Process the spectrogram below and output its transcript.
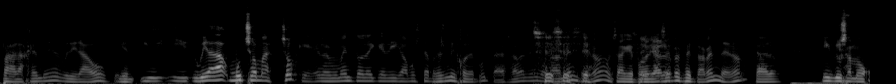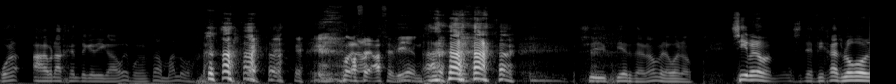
Para la gente dirá, oh, y, y- y hubiera dado mucho más choque en el momento de que diga, hostia, pero es un hijo de puta, ¿sabes? Digo, Sí, sí, realmente, sí. ¿no? O sea, que podría claro. ser perfectamente, ¿no? claro. Incluso a lo mejor habrá gente que diga, oye, pues no está malo. hace, hace bien. sí, cierto, ¿no? Pero bueno. Sí, pero si te fijas, luego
